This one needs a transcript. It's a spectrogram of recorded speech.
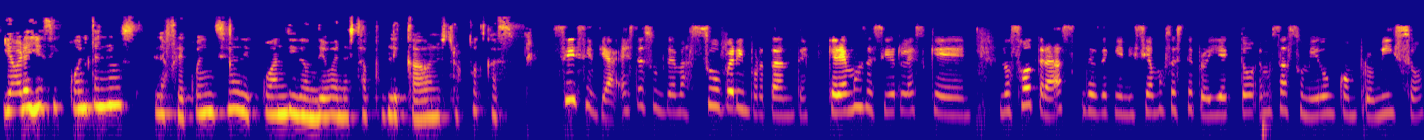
Y ahora, Jessy, cuéntanos la frecuencia de cuándo y dónde van a estar publicados nuestros podcasts. Sí, Cintia, este es un tema súper importante. Queremos decirles que nosotras, desde que iniciamos este proyecto, hemos asumido un compromiso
